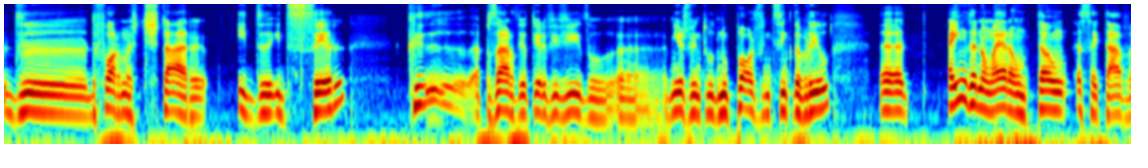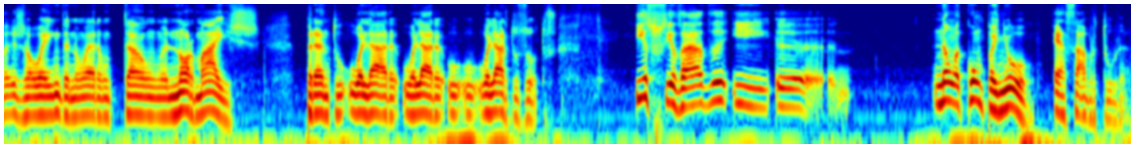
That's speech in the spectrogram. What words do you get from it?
de, de formas de estar e de, e de ser que, apesar de eu ter vivido uh, a minha juventude no pós-25 de Abril, uh, ainda não eram tão aceitáveis ou ainda não eram tão normais perante o olhar, o olhar, o, o olhar dos outros. E a sociedade e, uh, não acompanhou essa abertura.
